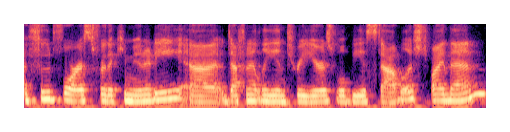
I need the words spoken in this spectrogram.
a food forest for the community uh, definitely in three years will be established by then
